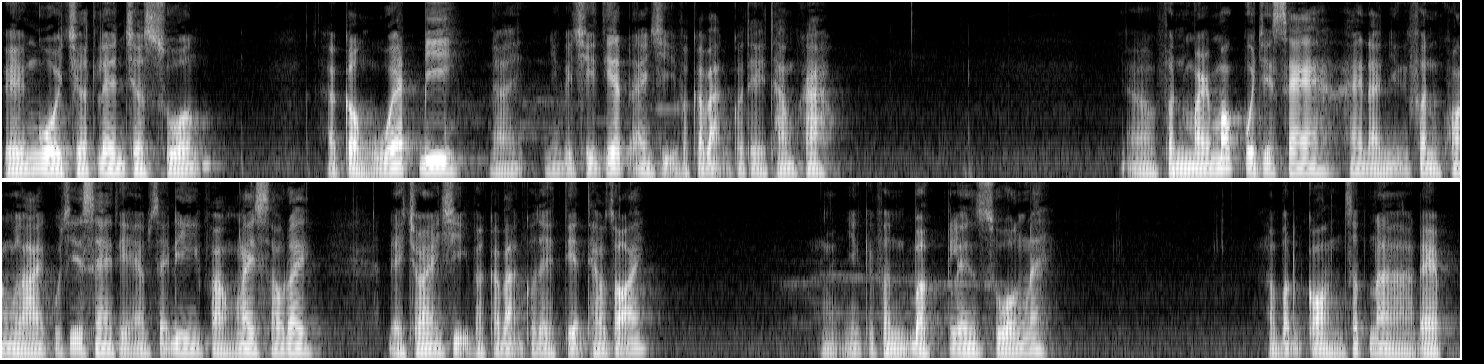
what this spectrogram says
ghế ngồi trượt lên trượt xuống. À, cổng USB đấy những cái chi tiết anh chị và các bạn có thể tham khảo. À, phần máy móc của chiếc xe hay là những phần khoang lái của chiếc xe thì em sẽ đi vào ngay sau đây để cho anh chị và các bạn có thể tiện theo dõi. Những cái phần bậc lên xuống này nó vẫn còn rất là đẹp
